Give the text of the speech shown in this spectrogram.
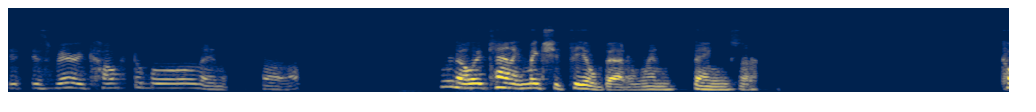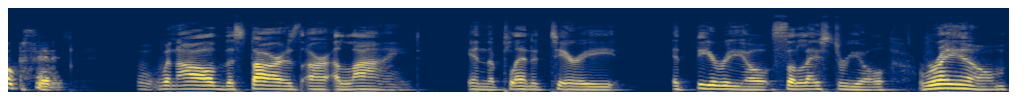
it's very comfortable and uh, you know, it kind of makes you feel better when things are copacetic. When all the stars are aligned in the planetary, ethereal, celestial realm.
